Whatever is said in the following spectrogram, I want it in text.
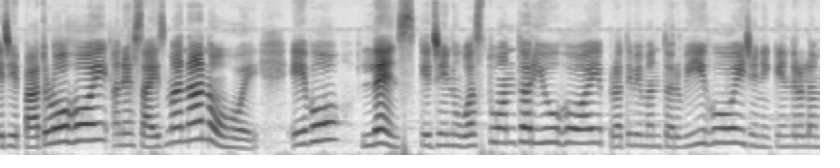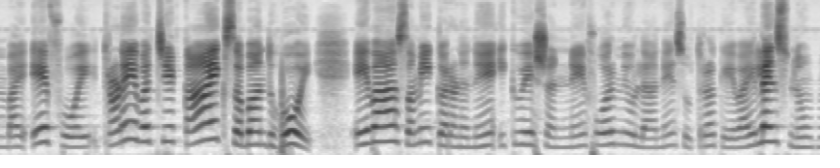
કે જે પાતળો હોય અને સાઇઝમાં નાનો હોય. એવો લેન્સ કે જેનું વસ્તુ અંતર યુ હોય, પ્રતિબિંબ અંતર વી હોય, જેની કેન્દ્ર લંબાઈ એફ હોય ત્રણેય વચ્ચે કાંઈક સંબંધ હોય. એવા સમીકરણને ઇક્વેશનને ફોર્મ્યુલાને સૂત્ર કહેવાય લેન્સનું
